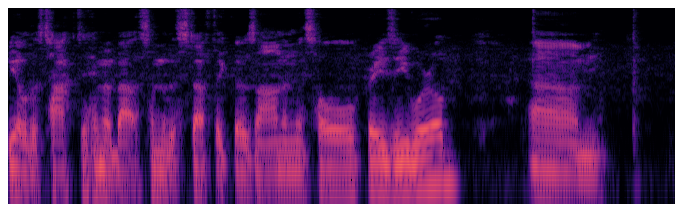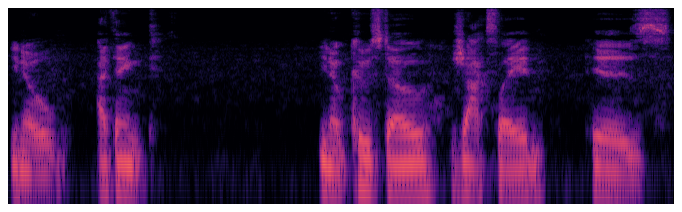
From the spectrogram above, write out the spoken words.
be able to talk to him about some of the stuff that goes on in this whole crazy world. Um you know i think you know cousteau jacques slade is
